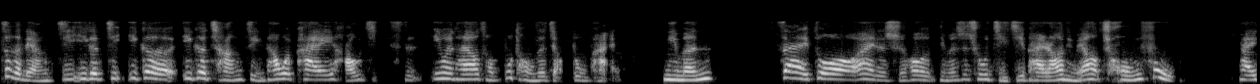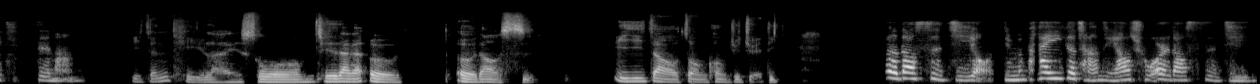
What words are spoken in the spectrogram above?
这个两机一个机一个一个场景，他会拍好几次，因为他要从不同的角度拍。你们在做爱的时候，你们是出几级拍，然后你们要重复拍几次吗？以整体来说，其实大概二二到四，依照状况去决定。二到四机哦，你们拍一个场景要出二到四机？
